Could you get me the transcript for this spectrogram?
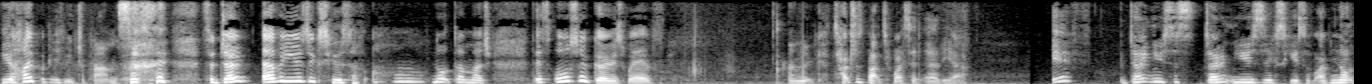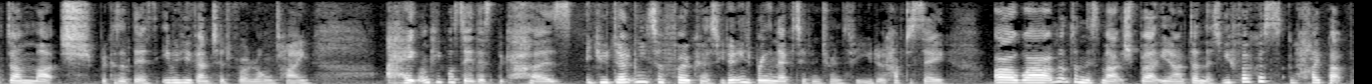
You hype up your future plans. so don't ever use excuse of, oh, not done much. This also goes with, and it touches back to what I said earlier. If don't use this don't use the excuse of I've not done much because of this, even if you've entered for a long time. I hate when people say this because you don't need to focus, you don't need to bring the negative into your interview. You don't have to say, Oh well, I've not done this much, but you know, I've done this. You focus and hype up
